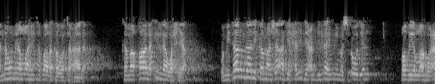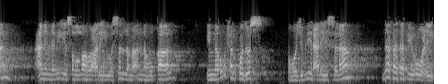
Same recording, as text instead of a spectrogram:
أنه من الله تبارك وتعالى. كما قال إلا وحيا. ومثال ذلك ما جاء في حديث عبد الله بن مسعود رضي الله عنه عن النبي صلى الله عليه وسلم أنه قال إن روح القدس وهو جبريل عليه السلام نفث في روعي.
